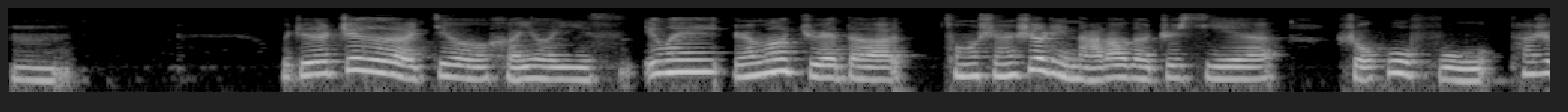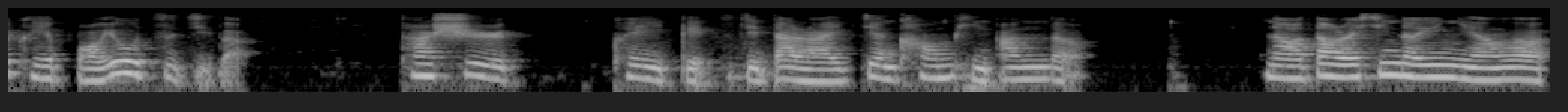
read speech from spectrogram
嗯，我觉得这个就很有意思，因为人们觉得从神社里拿到的这些守护符，它是可以保佑自己的，它是可以给自己带来健康平安的。那到了新的一年了。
